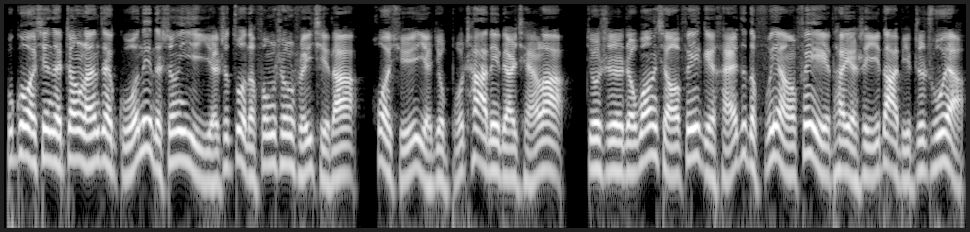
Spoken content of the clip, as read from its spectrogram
不过现在张兰在国内的生意也是做得风生水起的，或许也就不差那点钱了。就是这汪小菲给孩子的抚养费，他也是一大笔支出呀。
